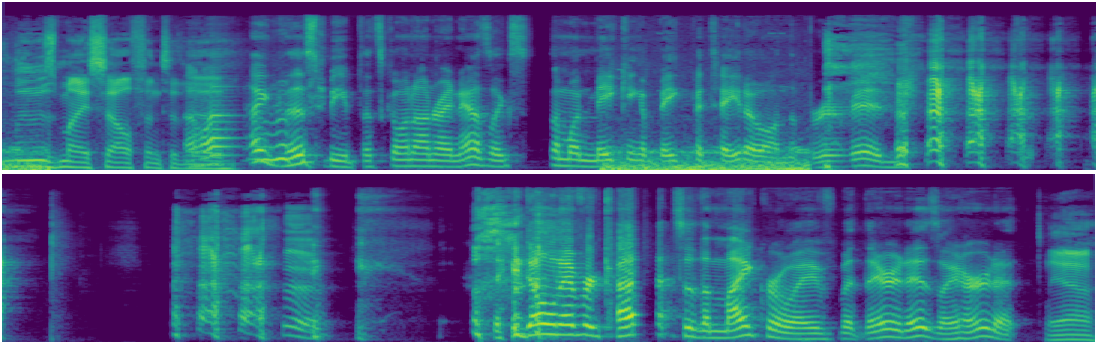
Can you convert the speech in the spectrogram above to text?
lose myself into the I like this beep that's going on right now. It's like someone making a baked potato on the bridge. they don't ever cut to the microwave, but there it is. I heard it. Yeah,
